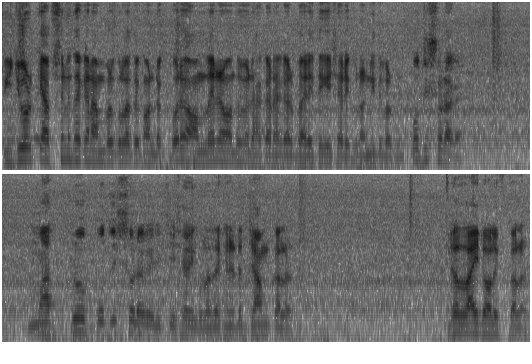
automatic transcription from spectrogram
ভিডিওর ক্যাপশনে থাকা নাম্বারগুলোতে কন্ট্যাক্ট করে অনলাইনের মাধ্যমে ঢাকা, ঢাকার বাইরে থেকে শাড়িগুলো নিতে পারবেন। পঁচিশশো টাকা মাত্র পঁচিশশো টাকা দিচ্ছি শাড়িগুলো। দেখেন, এটা জাম কালার এটা লাইট অলিভ কালার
